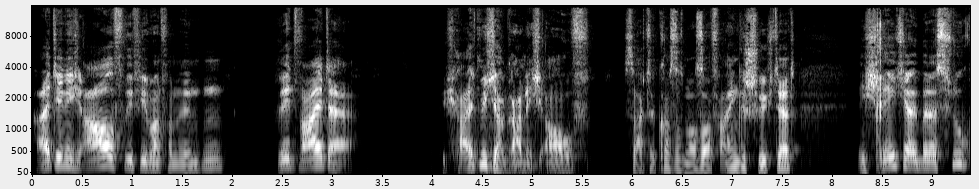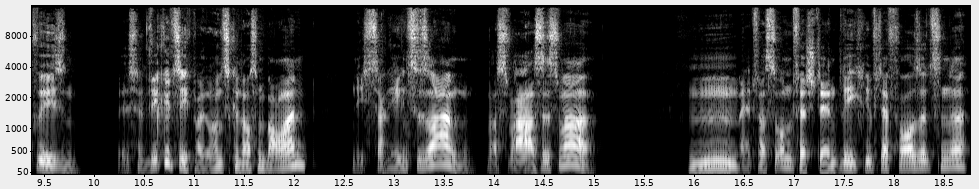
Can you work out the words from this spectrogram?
Halt dich nicht auf, rief jemand von hinten. Red weiter. Ich halt mich ja gar nicht auf, sagte Kosonossow eingeschüchtert. Ich red ja über das Flugwesen. Es entwickelt sich bei uns, Genossenbauern. Nichts dagegen zu sagen. Was war es, es war. Hm, etwas unverständlich, rief der Vorsitzende.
